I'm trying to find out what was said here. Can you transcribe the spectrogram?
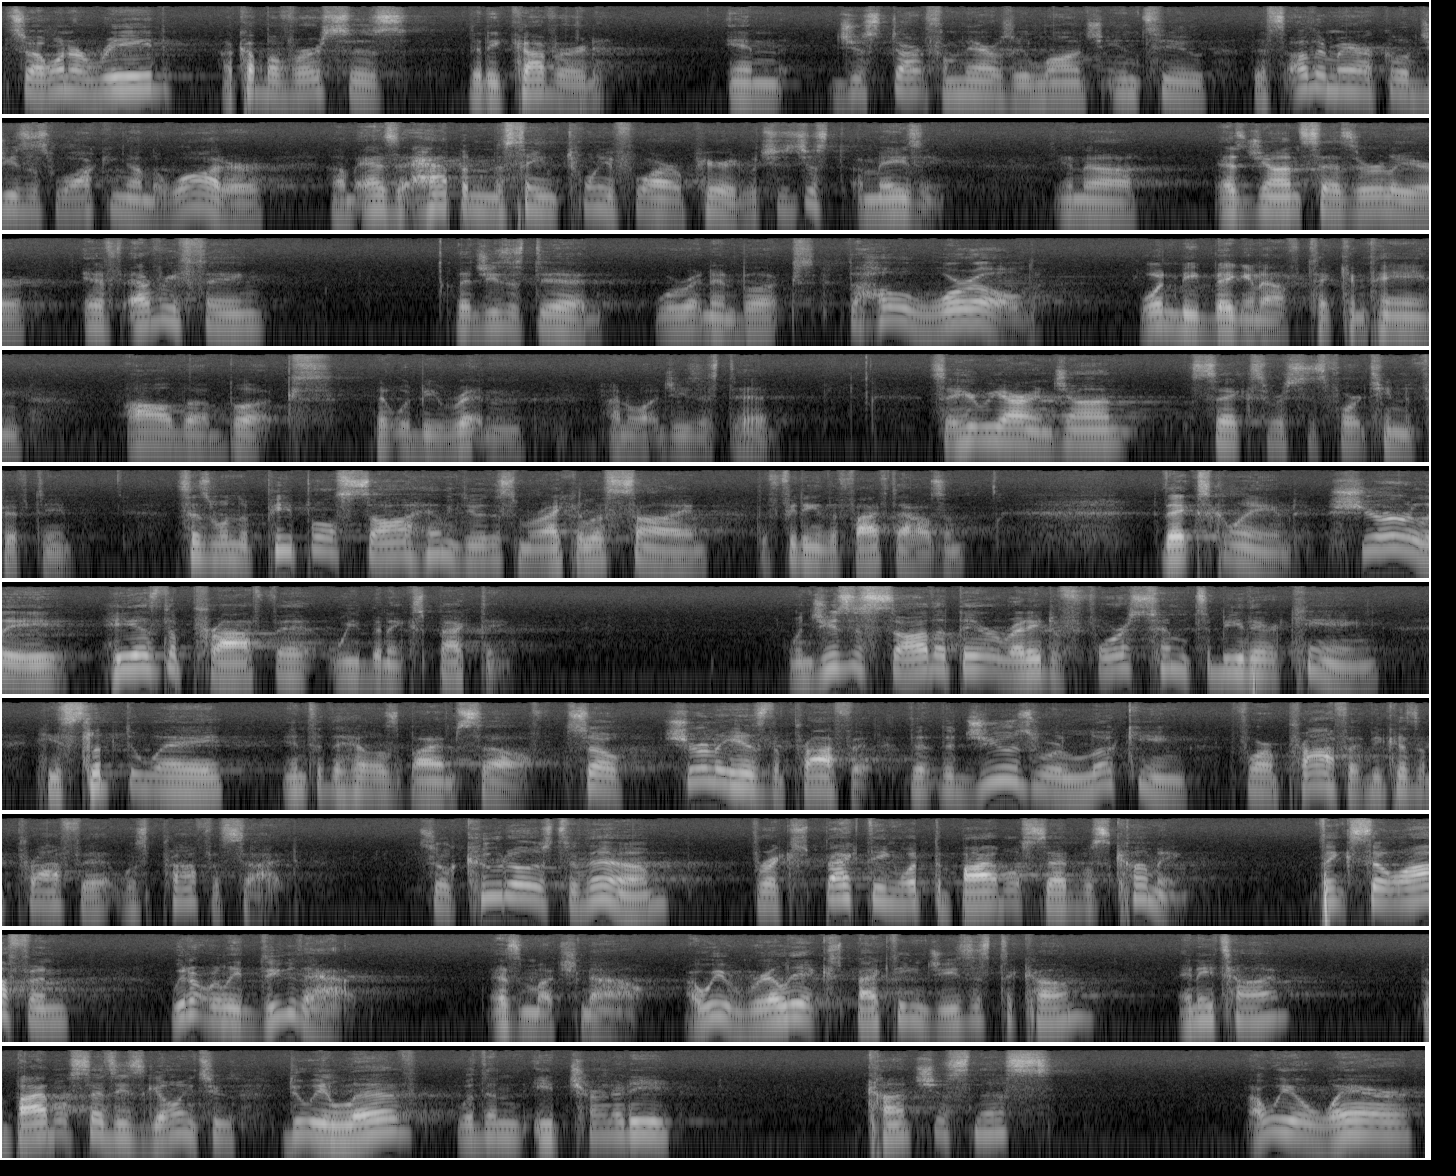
So I want to read a couple verses that he covered and just start from there as we launch into this other miracle of Jesus walking on the water um, as it happened in the same 24 hour period, which is just amazing. And uh, as John says earlier, if everything that Jesus did were written in books, the whole world wouldn't be big enough to contain all the books that would be written on what Jesus did. So here we are in John 6, verses 14 and 15. It says, When the people saw him do this miraculous sign, the feeding of the 5,000, they exclaimed, Surely he is the prophet we've been expecting. When Jesus saw that they were ready to force him to be their king, he slipped away into the hills by himself. So, surely he is the prophet. The, the Jews were looking for a prophet because a prophet was prophesied. So, kudos to them for expecting what the Bible said was coming. I think so often we don't really do that as much now. Are we really expecting Jesus to come anytime? The Bible says he's going to. Do we live with an eternity consciousness? Are we aware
